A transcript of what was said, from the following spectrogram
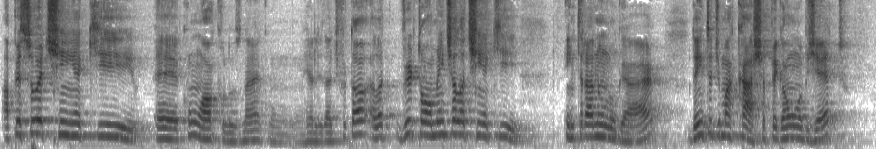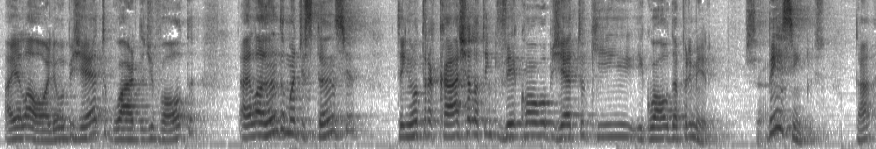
A pessoa tinha que, é, com óculos, né, com realidade virtual, ela, virtualmente ela tinha que entrar num lugar, dentro de uma caixa, pegar um objeto, aí ela olha o objeto, guarda de volta, aí ela anda uma distância, tem outra caixa, ela tem que ver qual é o objeto que igual ao da primeira. Certo. Bem simples. Tá?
